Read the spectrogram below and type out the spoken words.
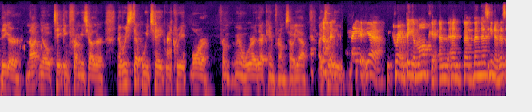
bigger not you know taking from each other. Every step we take we create more from you know where that came from. So yeah, I totally make it. Yeah, we create a bigger market, and and then there's you know there's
